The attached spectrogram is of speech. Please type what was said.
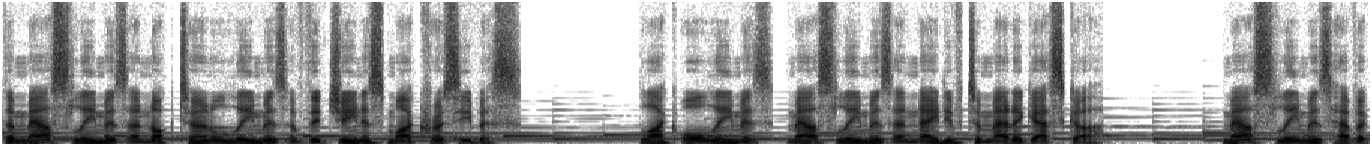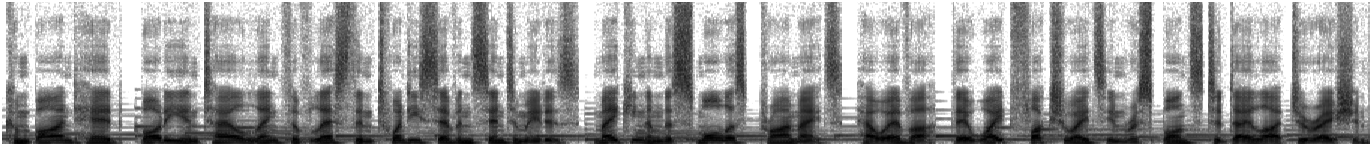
The mouse lemurs are nocturnal lemurs of the genus Microcebus. Like all lemurs, mouse lemurs are native to Madagascar. Mouse lemurs have a combined head, body and tail length of less than 27 centimeters, making them the smallest primates, however, their weight fluctuates in response to daylight duration.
